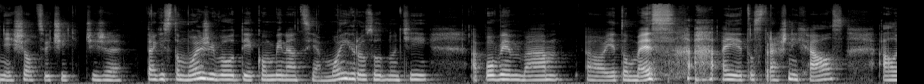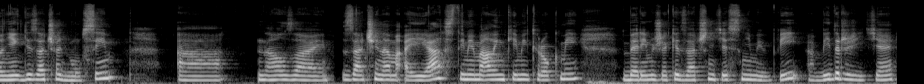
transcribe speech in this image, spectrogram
nešiel cvičiť. Čiže takisto môj život je kombinácia mojich rozhodnutí a poviem vám, je to mes a je to strašný chaos, ale niekde začať musím a naozaj začínam aj ja s tými malinkými krokmi. Verím, že keď začnete s nimi vy a vydržíte,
